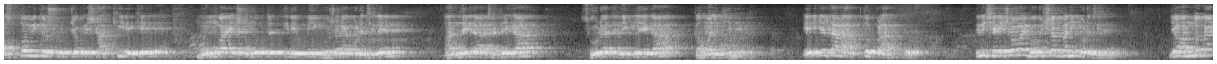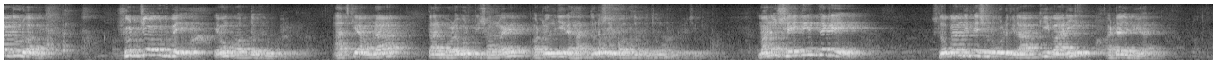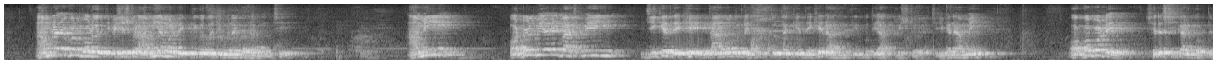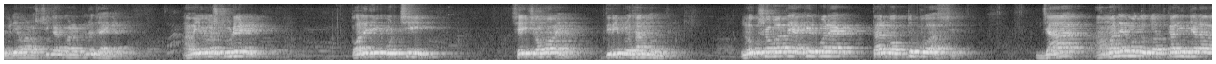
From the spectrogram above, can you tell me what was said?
অস্তমিত সূর্যকে সাক্ষী রেখে মুম্বাই সমুদ্রের তীরে উনি ঘোষণা করেছিলেন আন্ধেরা ছাটেগা, সুরজ নিকলেগা, কমল খিলেগা। এই যে তার আত্মপ্রাপ্য, তিনি সেই সময় ভবিষ্যৎবাণী করেছিলেন যে অন্ধকার দূর হবে, সূর্য উঠবে এবং পদ্ম ফুটবে। আজকে আমরা তার পরবর্তী সময়ে অটলজির হাত ধরে সেই পদ্ম প্রথম ফুটেছিল। মানুষ সেই দিন থেকে স্লোগান দিতে শুরু করেছিল আপকি বাড়ি, অটল বিহার। আমরা যখন বড় হয়েছি, বিশেষ করে আমি আমার ব্যক্তিগত জীবনের কথা বলছি, আমি অটল বিহারী বাজপেয়ী জিকে দেখে তার মতো নেতৃত্বকে দেখে রাজনীতির প্রতি আকৃষ্ট হয়েছে। এখানে আমি অকপটে সেটা স্বীকার করতে পারি, আমার অস্বীকার করার কোনো জায়গা নেই। আমি যখন স্টুডেন্ট, কলেজে পড়ছি, সেই সময় তিনি প্রধানমন্ত্রী। লোকসভাতে একের পর এক তার বক্তব্য আসছে, যা আমাদের মতো তৎকালীন যারা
